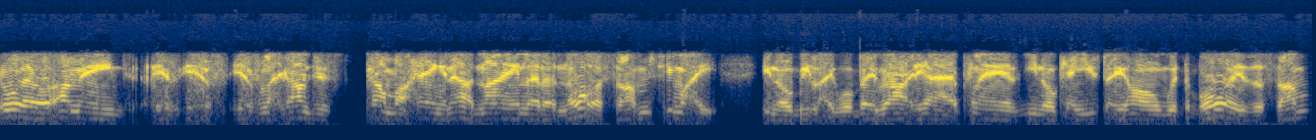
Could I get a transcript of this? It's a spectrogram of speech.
well, I mean, if if if like I'm just talking about hanging out and I ain't let her know or something, she might, you know, be like, well, baby, I already had plans. You know, can you stay home with the boys or something?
